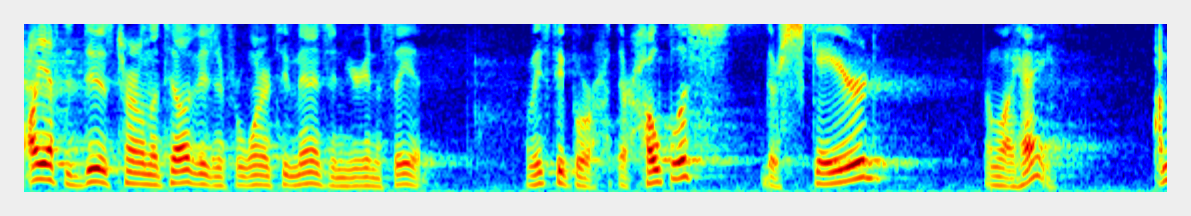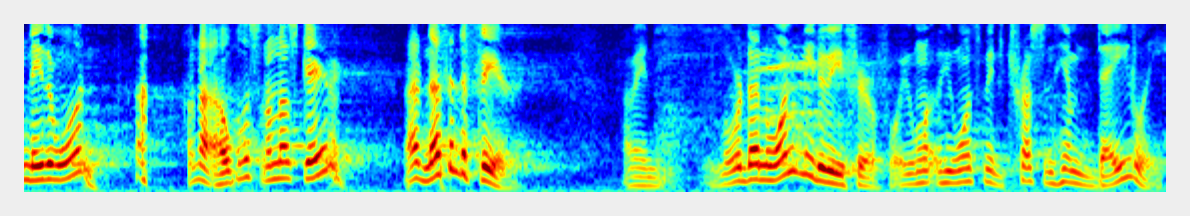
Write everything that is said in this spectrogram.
all you have to do is turn on the television for one or two minutes and you're going to see it. I mean, these people are they're hopeless, they're scared. I'm like, hey, I'm neither one. I'm not hopeless and I'm not scared. I have nothing to fear. I mean, the Lord doesn't want me to be fearful. He, want, he wants me to trust in Him daily.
